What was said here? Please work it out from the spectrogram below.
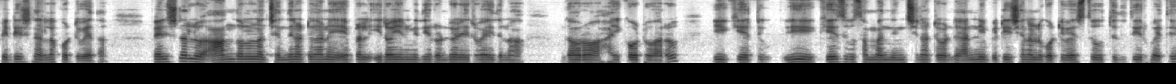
పిటిషనర్ల కొట్టివేత. పెన్షనర్లు ఆందోళన చెందినట్టుగానే ఏప్రిల్ 28, 2025న గౌరవ హైకోర్టు వారు ఈ కేటు ఈ కేసుకు సంబంధించినటువంటి అన్ని పిటిషన్లను కొట్టివేస్తూ తుది తీర్పు అయితే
